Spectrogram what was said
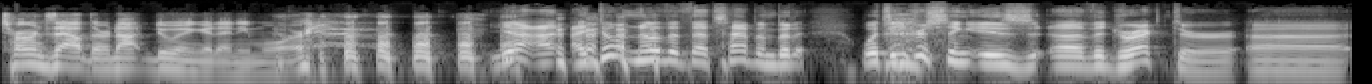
Turns out they're not doing it anymore. yeah, I, I don't know that that's happened, but what's interesting is uh, the director uh,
